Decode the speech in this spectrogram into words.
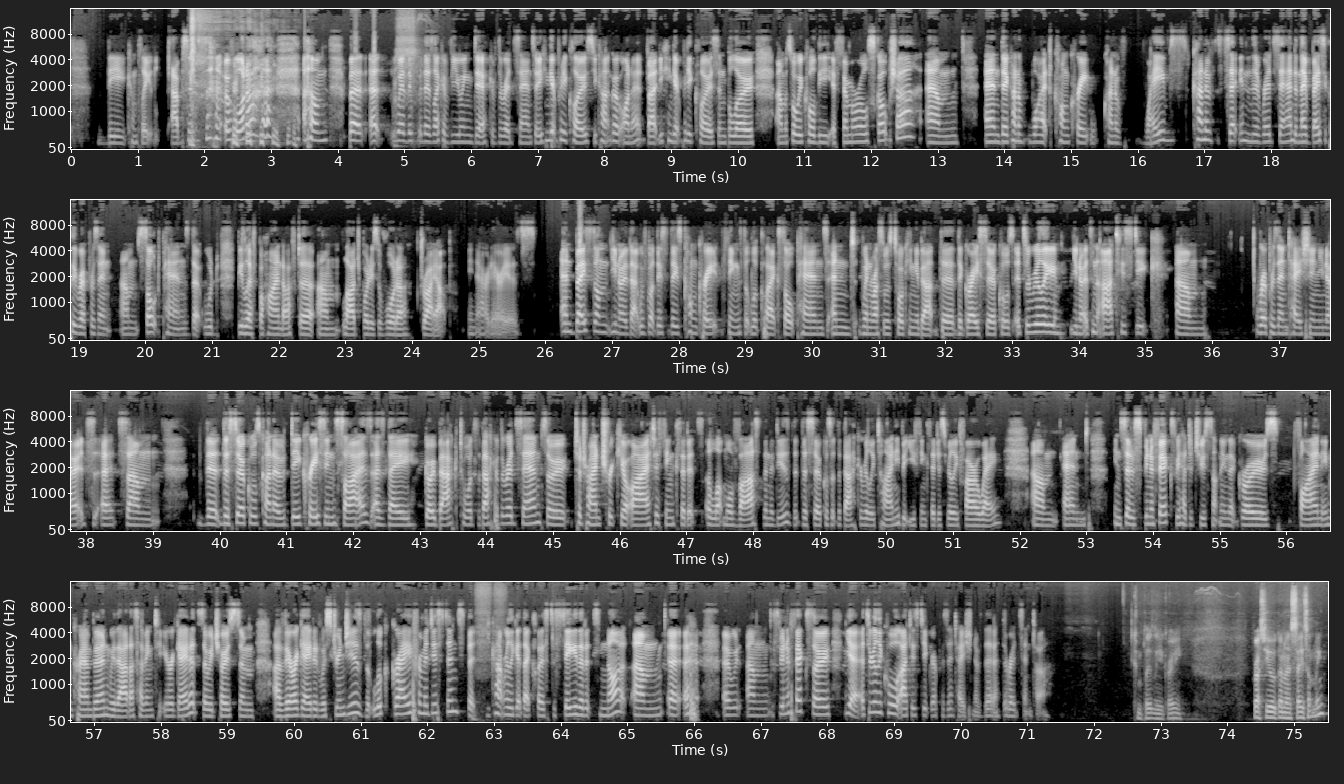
the complete absence of water. um, but at, where, the, where, there's like a viewing deck of the red sand, so you can get pretty close. You can't go on it, but you can get pretty close. And below, um, it's what we call the ephemeral sculpture, um, and they're kind of white concrete, kind of waves kind of set in the red sand, and they basically represent um, salt pans that would be left behind after um, large bodies of water dry up in arid areas and based on you know that we've got this, these concrete things that look like salt pans and when russell was talking about the the gray circles it's a really you know it's an artistic um, representation you know it's it's um the the circles kind of decrease in size as they go back towards the back of the red sand. So to try and trick your eye to think that it's a lot more vast than it is, that the circles at the back are really tiny, but you think they're just really far away. Um, and instead of spinifex, we had to choose something that grows fine in Cranbourne without us having to irrigate it. So we chose some uh, variegated Westringias that look grey from a distance, but you can't really get that close to see that it's not um, a, a, a um, spinifex. So yeah, it's a really cool artistic representation of the the red centre. Completely agree. Russ, you were going to say something?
